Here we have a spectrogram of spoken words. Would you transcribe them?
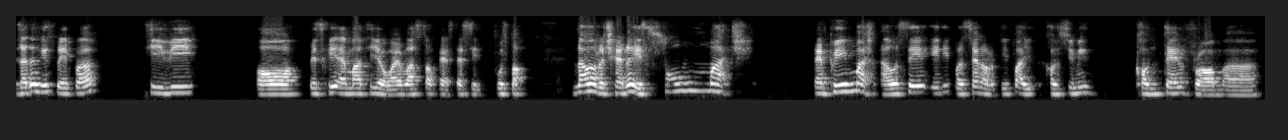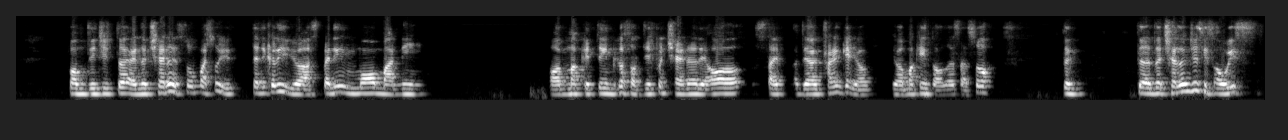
It's either newspaper, TV, or basically MRT or whatever stop as that's it, full stop. Now the channel is so much, and pretty much I would say 80% of the people are consuming content from uh, from digital, and the channel is so much. So you, technically you are spending more money on marketing because of different channel. They all they are trying to get your, your marketing dollars. Uh. So the, the the challenges is always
